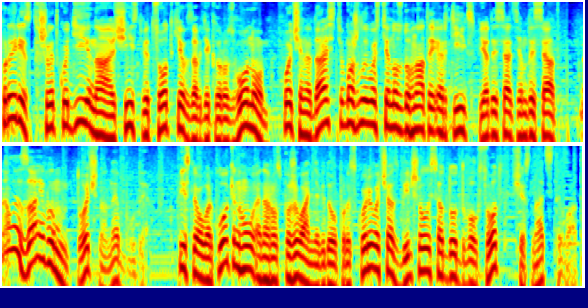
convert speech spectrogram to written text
Приріст швидкодії на 6% завдяки розгону, хоч і не дасть можливості наздогнати RTX 5070, але зайвим точно не буде. Після оверклокінгу енергоспоживання відеоприскорювача збільшилося до 216 Вт.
